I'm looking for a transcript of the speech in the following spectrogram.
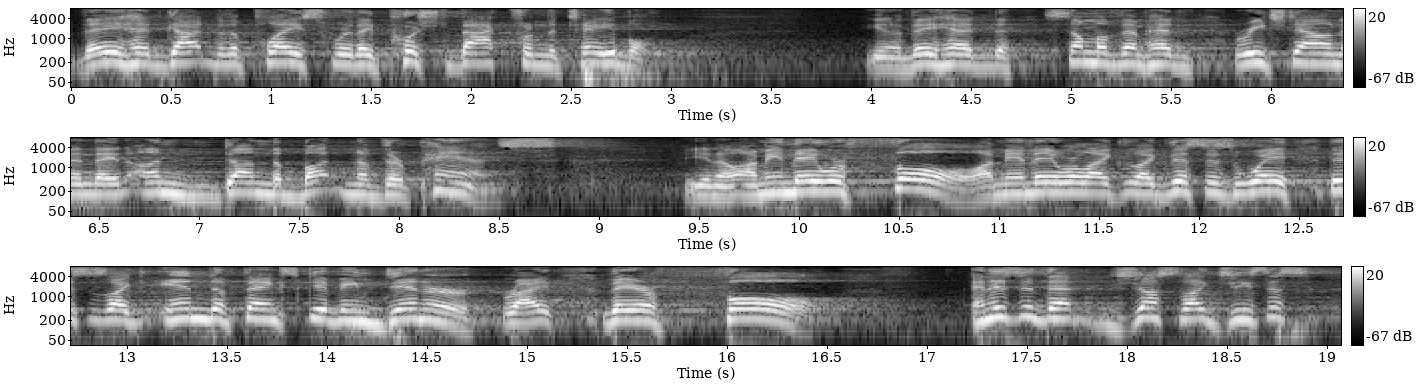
They had gotten to the place where they pushed back from the table. You know, they had, some of them had reached down and they'd undone the button of their pants. You know, I mean, they were full. I mean, they were like, like this is way, this is like end of Thanksgiving dinner, right? They are full. And isn't that just like Jesus?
